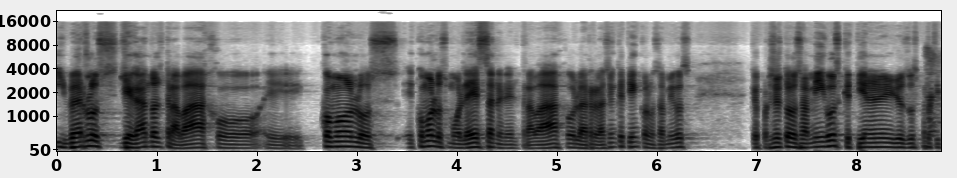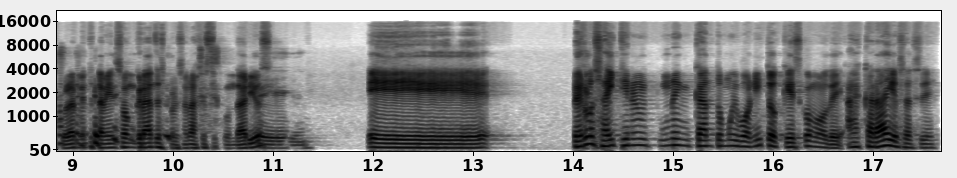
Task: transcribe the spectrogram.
y verlos llegando al trabajo, eh, cómo, los, eh, cómo los molestan en el trabajo, la relación que tienen con los amigos, que por cierto los amigos que tienen ellos dos particularmente también son grandes personajes secundarios. Eh, verlos ahí tienen un, encanto muy bonito que es como de, ah, caray, o sea, sí,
